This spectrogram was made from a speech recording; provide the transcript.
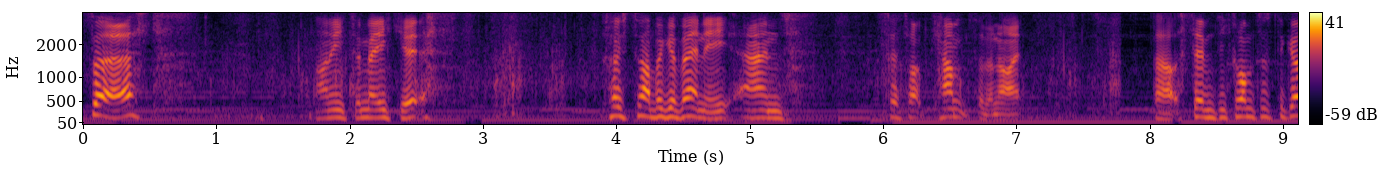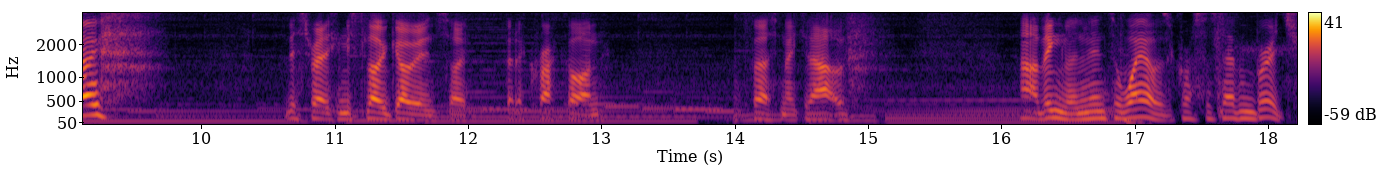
First, I need to make it close to Abergavenny and set up camp for the night. About 70 kilometres to go. This road is to be slow going, so better crack on. First make it out of, out of England and into Wales across the Severn Bridge.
